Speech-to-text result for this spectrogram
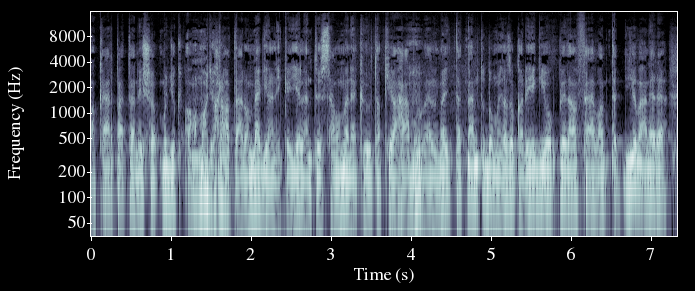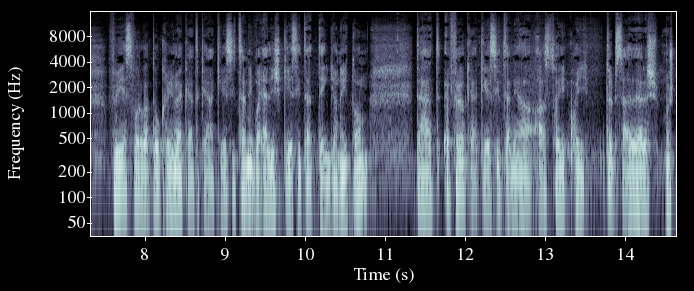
a Kárpátán és a, mondjuk a magyar határon megjelenik egy jelentős számú menekült, aki a háború elmegy. Tehát nem tudom, hogy azok a régiók például fel van. Tehát nyilván erre vészforgatókönyveket kell készíteni, vagy el is készítették, gyanítom. Tehát föl kell készíteni azt, hogy, hogy több százezeres, most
